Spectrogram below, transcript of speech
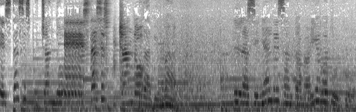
Estás escuchando. Estás escuchando. Radio Mar. La señal de Santa María Huatulco.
